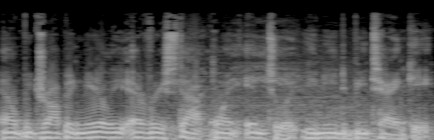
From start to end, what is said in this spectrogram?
and will be dropping nearly every stat point into it. You need to be tanky.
